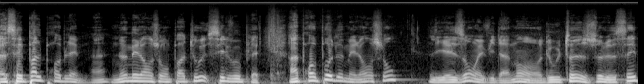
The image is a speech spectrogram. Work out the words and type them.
Euh, c'est pas le problème. Hein. Ne mélangeons pas tout, s'il vous plaît. À propos de Mélenchon, liaison évidemment douteuse, je le sais,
